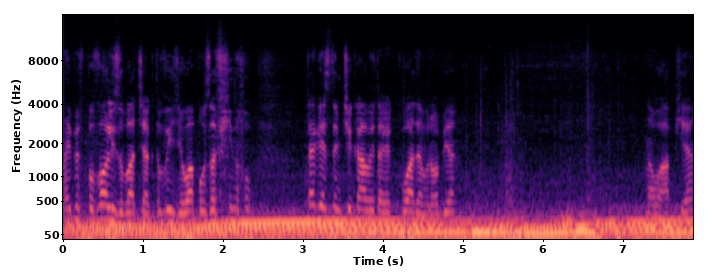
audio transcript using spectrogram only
Najpierw powoli zobaczę jak to wyjdzie, łapą zawinął. Tak jestem ciekawy, tak jak kładem robię. Na łapie,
